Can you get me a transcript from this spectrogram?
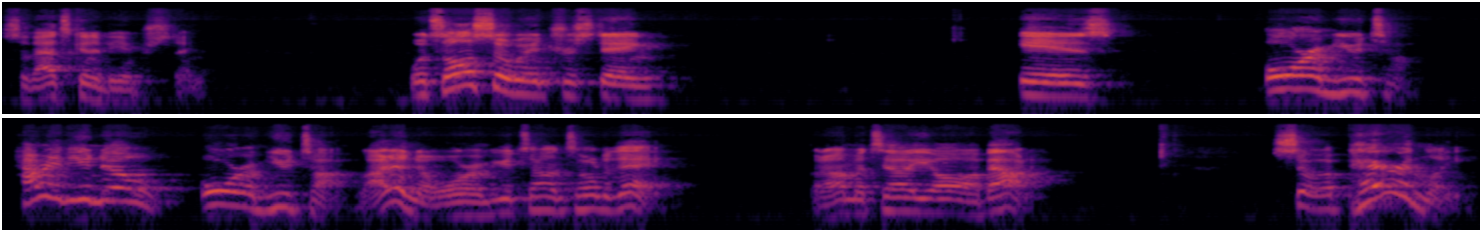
So that's going to be interesting. What's also interesting is Orem, Utah. How many of you know Orem, Utah? I didn't know Orem, Utah until today, but I'm going to tell you all about it. So apparently,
